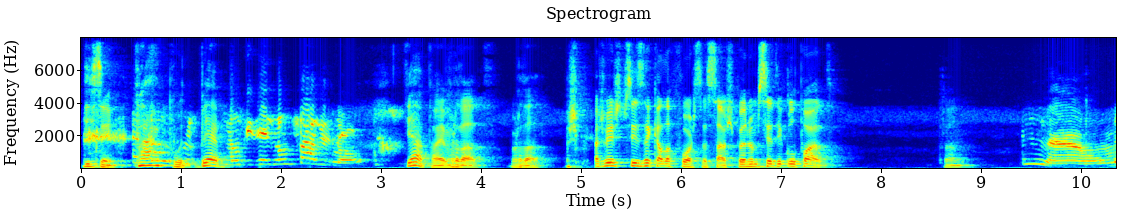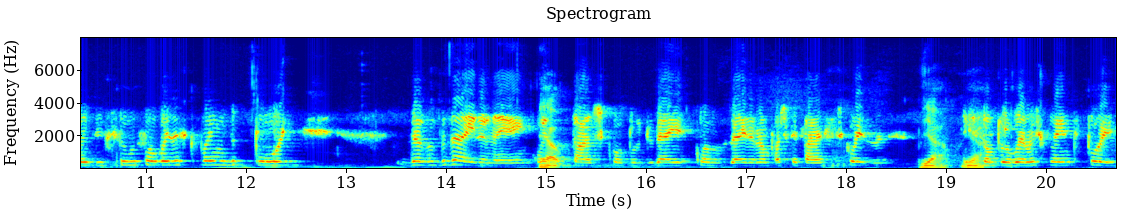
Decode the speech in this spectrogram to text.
Dizem, vá puto, bebe. não fizeres, não sabes, não é? Já pá, é verdade. Verdade. Mas às vezes preciso daquela força, sabes? Para não me sentir culpado. Pronto. Não, mas isso são coisas que vêm depois da bebedeira, né? Enquanto Yeah. estás com a bebedeira, com a bebedeira não podes pensar nessas coisas. Já, já. São problemas que vêm depois.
